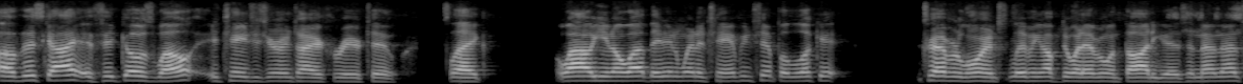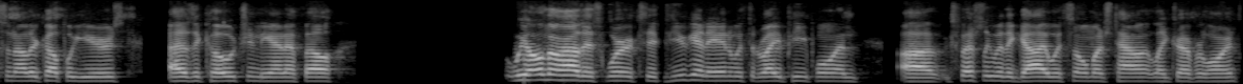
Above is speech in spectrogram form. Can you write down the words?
of this guy. If it goes well, it changes your entire career too. It's like, wow, you know what? They didn't win a championship, but look at Trevor Lawrence living up to what everyone thought he is, and then that's another couple years as a coach in the NFL. We all know how this works. If you get in with the right people, and uh, especially with a guy with so much talent like Trevor Lawrence,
